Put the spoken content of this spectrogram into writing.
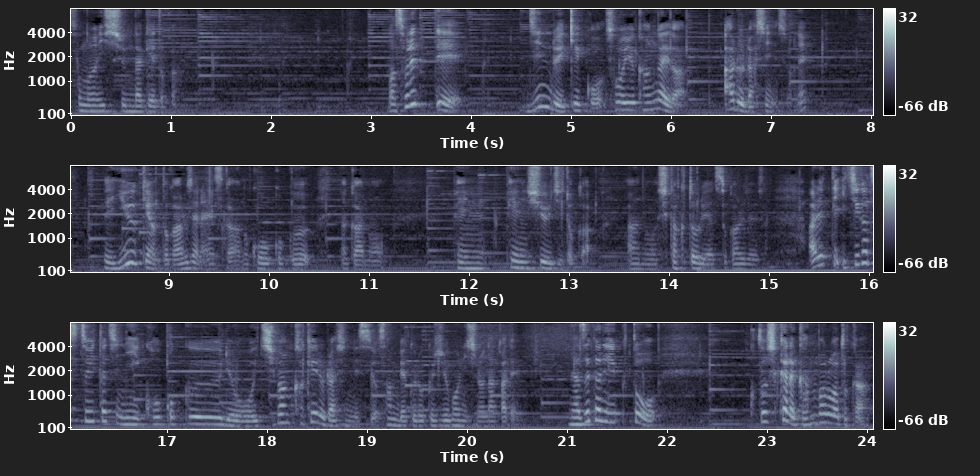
その一瞬だけとか、まあ、それって人類結構そういう考えがあるらしいんですよね。でユーキャンとかあるじゃないですか。あの広告。なんかあのペンペン習字とか。あの資格取るやつとかあるじゃないですか。あれって1月1日に広告料を一番かけるらしいんですよ。365日の中で。なぜかでいくと今年から頑張ろうとか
